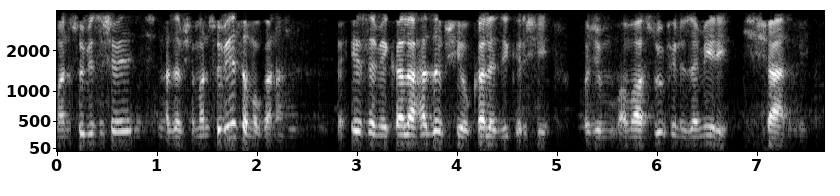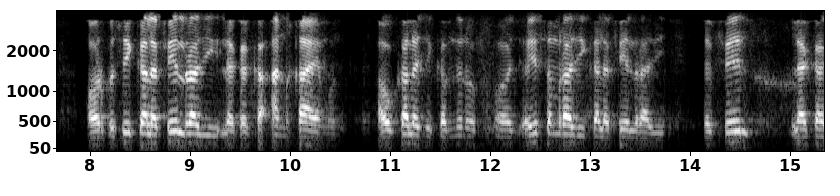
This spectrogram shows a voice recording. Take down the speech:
منصوب څه شوی دی حذف شوی منصوب یې سمو کنه اسم کله حذف شي او کله ذکر شي او چې محذوف نو ضمیر شان وي او پسې کله فعل راځي لکه کان قائم او کله چې کمندنو اسم راځي کله فعل راځي د فعل لکه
